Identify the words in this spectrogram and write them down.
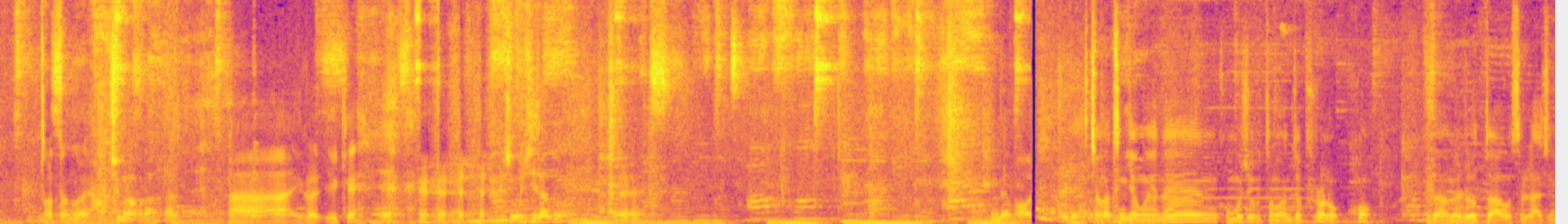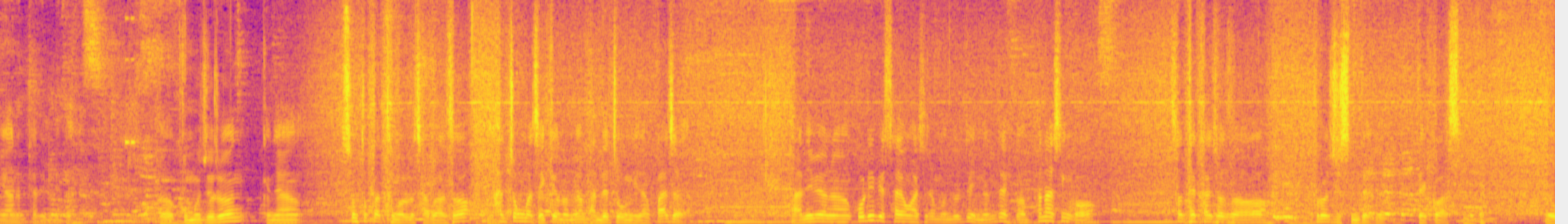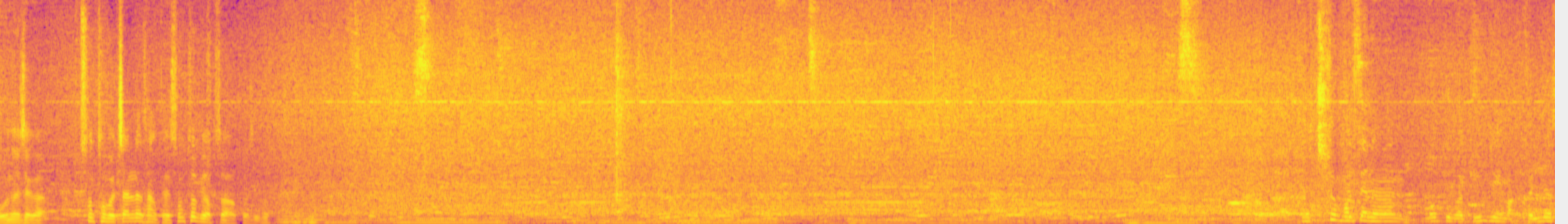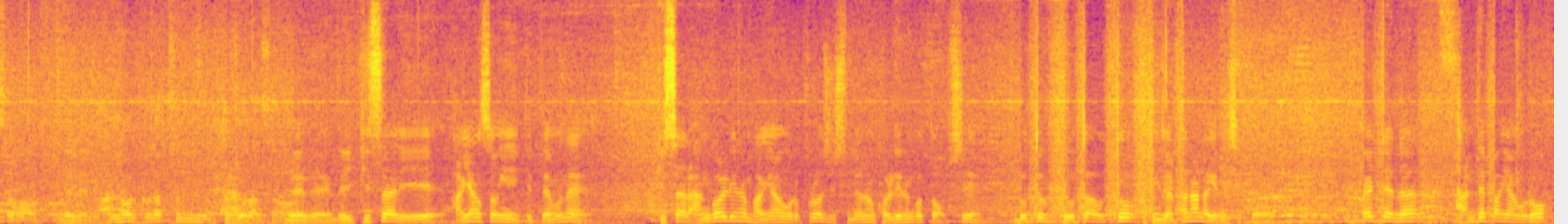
어떤 거요? 중앙으로 안 따게. 아, 이걸 이렇게? 좋으시라고? 네. 근데 뭐 네, 저 같은 경우에는 고무줄부터 먼저 풀어놓고 그 다음에 로또 아웃을 나중에 하는 편입니다. 그 고무줄은 그냥 손톱 같은 걸로 잡아서 한쪽만 제껴놓으면 반대쪽은 그냥 빠져요. 아니면은 꼬리빗 사용하시는 분들도 있는데 그건 편하신 거 선택하셔서 풀어주시면 될 것 같습니다. 네, 오늘 제가 손톱을 자른 상태에 손톱이 없어갖고 지금 처음 볼 때는 로또가 굉장히 막 걸려서 네네네. 안 나올 것 같은 구조라서 네네. 근데 이 빗살이 방향성이 있기 때문에 빗살 안 걸리는 방향으로 풀어주시면 걸리는 것도 없이 로또, 로또아웃도 굉장히 편안하게 되실 거예요. 뺄 때는 반대 방향으로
